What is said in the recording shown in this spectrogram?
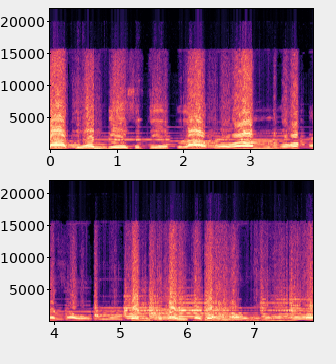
ลาคืนยี่สิบสี่ตุลาคมหกแปดเสาคนผู้ไทยเขาวงเฮาเขา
